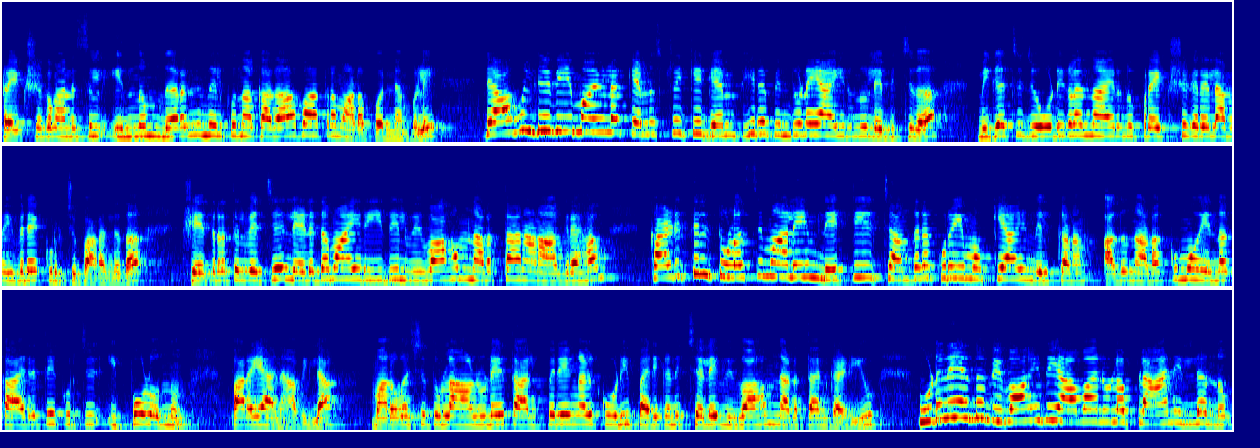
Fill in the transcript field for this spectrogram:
പ്രേക്ഷക മനസ്സിൽ ഇന്നും നിറഞ്ഞു നിൽക്കുന്ന കഥാപാത്രമാണ് പൊന്നമ്പിളി രാഹുൽ രവിയുമായുള്ള കെമിസ്ട്രിക്ക് ഗംഭീര പിന്തുണയായിരുന്നു ലഭിച്ചത്. മികച്ച ജോഡികളെന്നായിരുന്നു പ്രേക്ഷകരെല്ലാം ഇവരെക്കുറിച്ച് പറഞ്ഞത്. ക്ഷേത്രത്തിൽ വെച്ച് ലളിതമായ രീതിയിൽ വിവാഹം നടത്താനാണ് ആഗ്രഹം. കഴുത്തിൽ തുളസിമാലയും നെറ്റിയിൽ ചന്ദനക്കുറിയും ഒക്കെയായി നിൽക്കണം. അത് നടക്കുമോ എന്ന കാര്യത്തെക്കുറിച്ച് ഇപ്പോൾ ഒന്നും പറയാനാവില്ല. മറുവശത്തുള്ള ആളുടെ താല്പര്യങ്ങൾ കൂടി പരിഗണിച്ചാലേ വിവാഹം നടത്താൻ കഴിയൂ. ഉടനെയൊന്നും വിവാഹിതയാവാനുള്ള പ്ലാൻ ഇല്ലെന്നും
